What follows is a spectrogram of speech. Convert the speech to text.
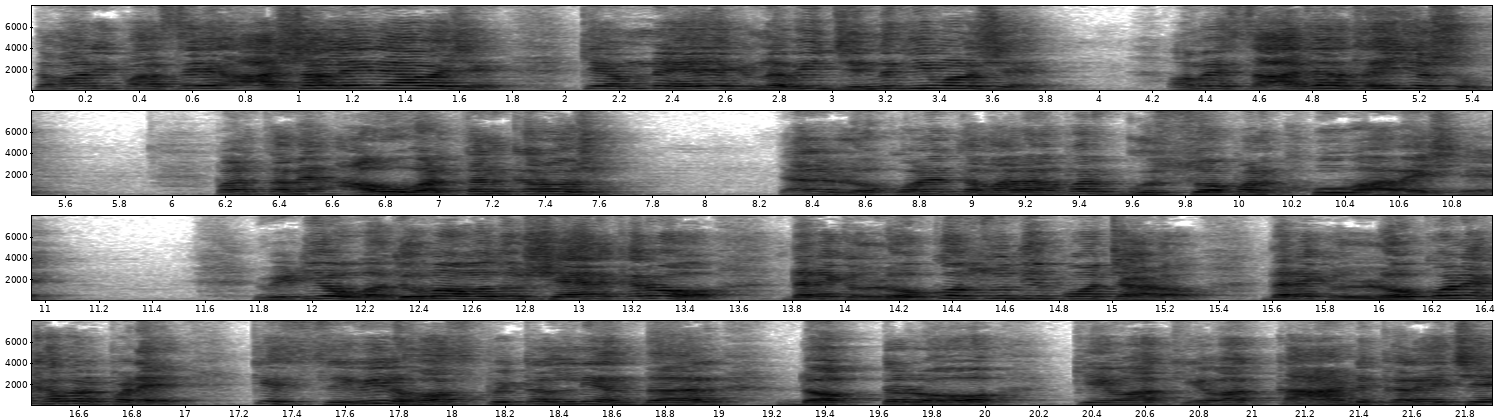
તમારી પાસે આશા લઈને આવે છે કે અમને એક નવી જિંદગી મળશે. અમે સાજા થઈ જશું. પણ તમે આવું વર્તન કરો છો. ત્યારે લોકોને તમારા પર ગુસ્સો પણ ખૂબ આવે છે. વીડિયો વધુમાં વધુ શેર કરો, દરેક લોકો સુધી પહોંચાડો. દરેક લોકોને ખબર પડે કે સિવિલ હોસ્પિટલની અંદર ડોક્ટરો કેવા કેવા કાંડ કરે છે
